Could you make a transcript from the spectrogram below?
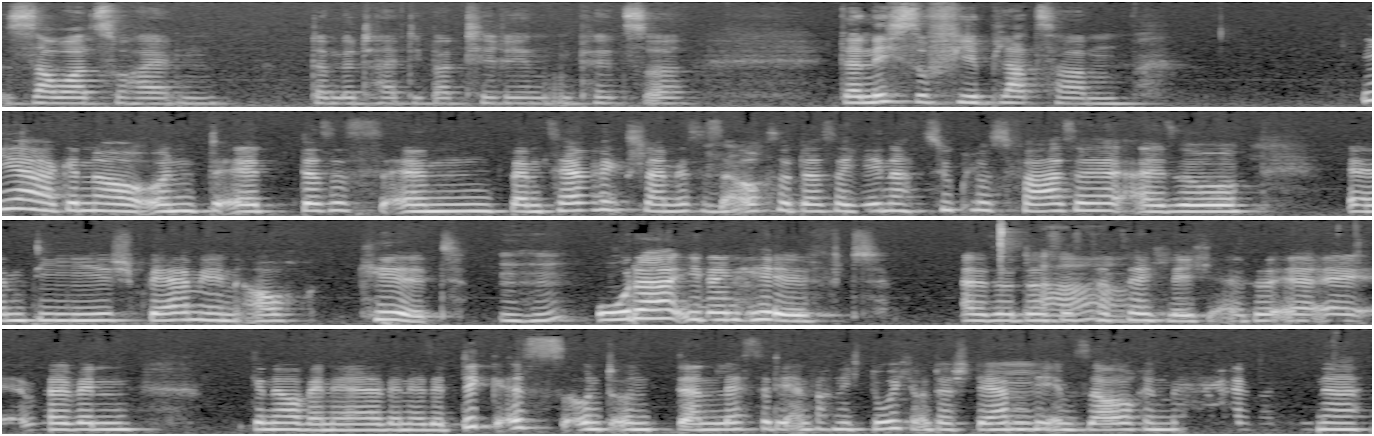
sauer zu halten, damit halt die Bakterien und Pilze da nicht so viel Platz haben. Ja, genau. Und äh, das ist ähm, beim Zervixschleim ist es mhm. auch so, dass er je nach Zyklusphase also ähm, die Spermien auch killt mhm. oder ihnen hilft. Also das ah. ist tatsächlich, also er, er, weil wenn genau, wenn er wenn er sehr dick ist und und dann lässt er die einfach nicht durch und da sterben mhm. die im sauren Milieu der Vagina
